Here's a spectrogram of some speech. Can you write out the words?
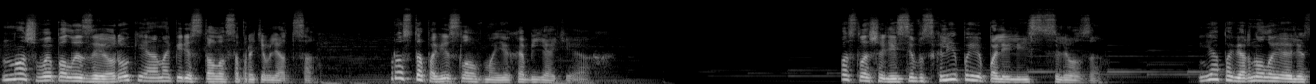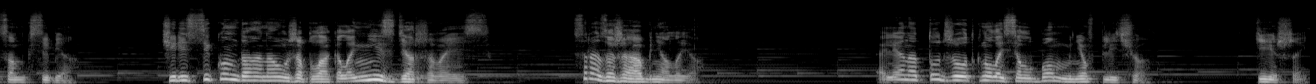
Нож выпал из ее рук, и она перестала сопротивляться. Просто повисла в моих объятиях. Послышались всхлипы и полились слезы. Я повернул ее лицом к себе. Через секунду она уже плакала, не сдерживаясь. Сразу же обнял ее. Лена тут же уткнулась лбом мне в плечо. «Тише,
